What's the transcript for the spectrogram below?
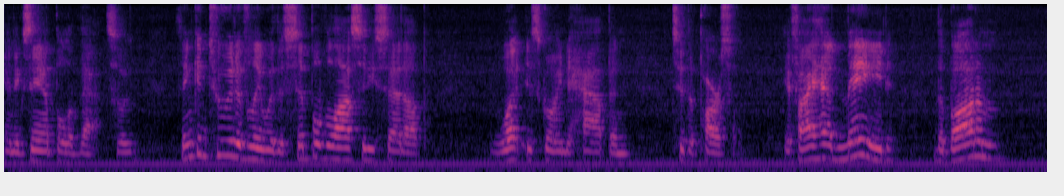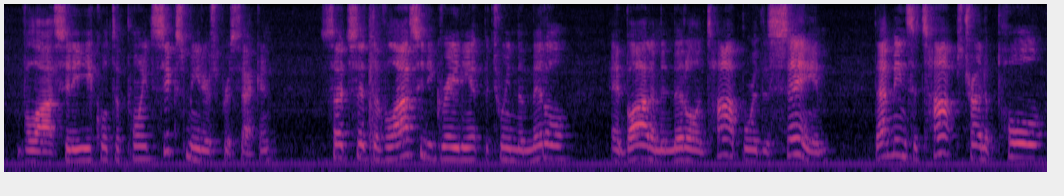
an example of that. So think intuitively with a simple velocity setup, what is going to happen to the parcel. If I had made the bottom velocity equal to 0.6 meters per second, such that the velocity gradient between the middle and bottom and middle and top were the same, that means the top's trying to pull,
